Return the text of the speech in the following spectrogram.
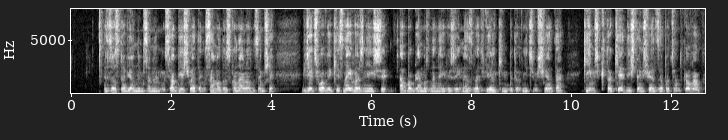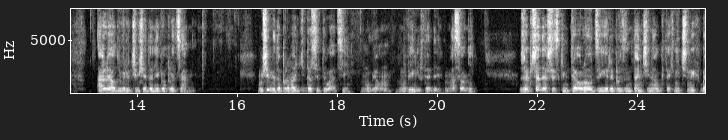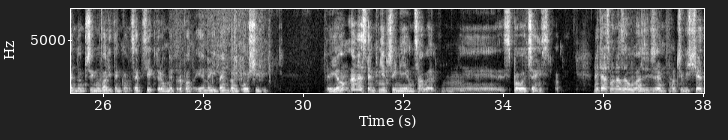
zostawionym samemu sobie, światem samodoskonalącym się, gdzie człowiek jest najważniejszy, a Boga można najwyżej nazwać wielkim budowniczym świata, kimś, kto kiedyś ten świat zapoczątkował, ale odwrócił się do niego plecami. Musimy doprowadzić do sytuacji, mówią, mówili wtedy masoni, że przede wszystkim teolodzy i reprezentanci nauk technicznych będą przyjmowali tę koncepcję, którą my proponujemy i będą głosili ją, a następnie przyjmie ją całe yy, społeczeństwo. No i teraz można zauważyć, że oczywiście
